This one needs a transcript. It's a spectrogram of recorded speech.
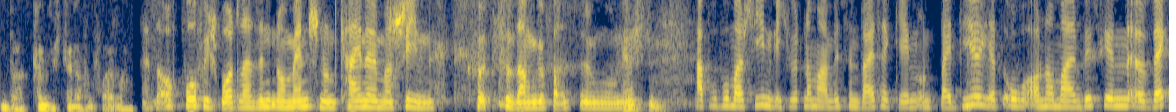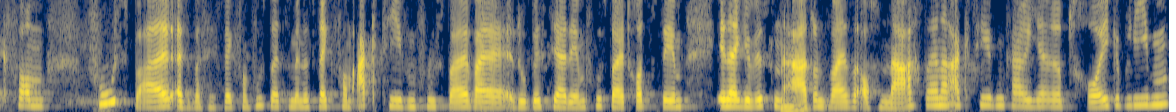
Und da kann sich keiner von frei machen. Also auch Profisportler sind nur Menschen und keine Maschinen, kurz zusammengefasst irgendwo. Ne? Richtig. Apropos Maschinen, ich würde noch mal ein bisschen weitergehen und bei dir jetzt Ovo auch noch mal ein bisschen äh, weg vom Fußball, also was heißt weg vom Fußball, zumindest weg vom aktiven Fußball, weil du bist ja dem Fußball trotzdem in einer gewissen mhm. Art und Weise auch nach deiner aktiven Karriere treu geblieben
